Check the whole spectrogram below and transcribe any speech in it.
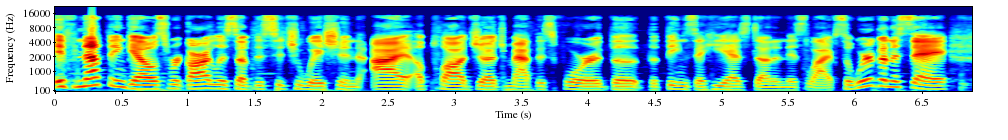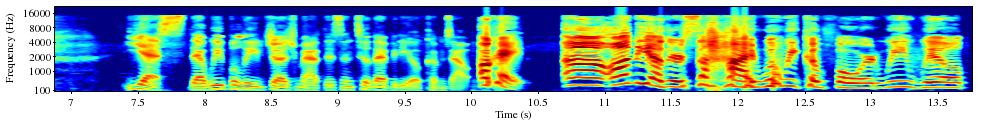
if nothing else regardless of the situation i applaud judge mathis for the the things that he has done in his life. So we're going to say yes that we believe judge mathis until that video comes out. Okay uh, on the other side, when we come forward, we will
